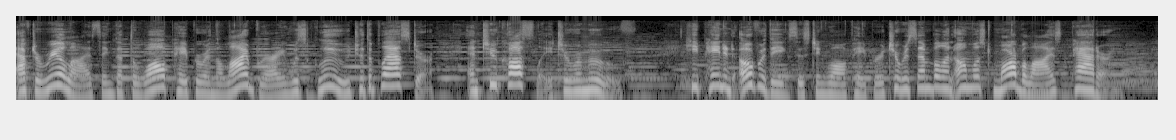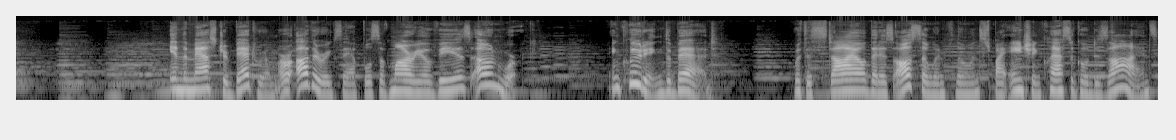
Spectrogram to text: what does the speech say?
after realizing that the wallpaper in the library was glued to the plaster and too costly to remove. He painted over the existing wallpaper to resemble an almost marbleized pattern. In the master bedroom are other examples of Mario Villa's own work, including the bed. With a style that is also influenced by ancient classical designs,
